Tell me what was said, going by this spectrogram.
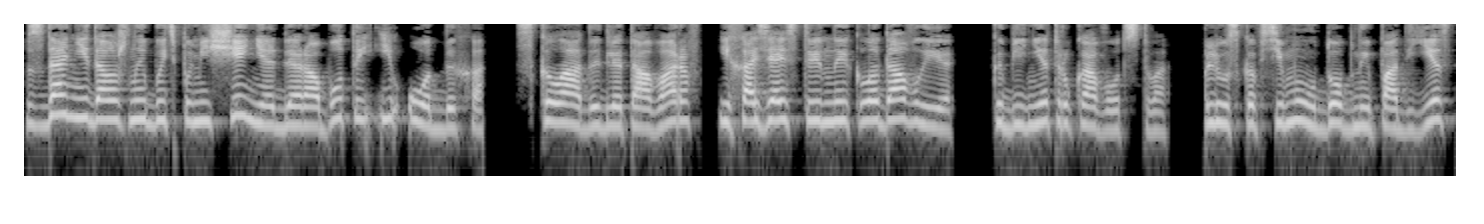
в здании должны быть помещения для работы и отдыха, склады для товаров и хозяйственные кладовые, кабинет руководства. Плюс ко всему удобный подъезд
